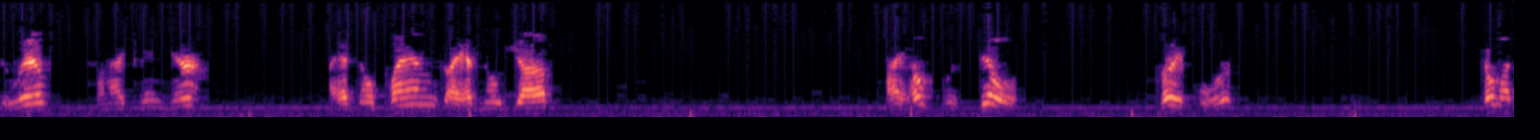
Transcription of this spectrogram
to live when I came here. I had no plans. I had no job. My health was still very poor. So much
